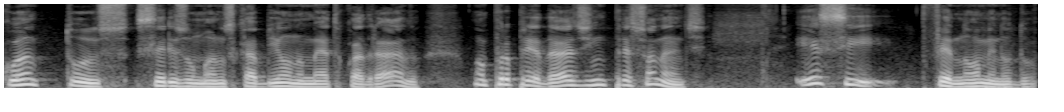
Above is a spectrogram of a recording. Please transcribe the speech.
quantos seres humanos cabiam no metro quadrado, uma propriedade impressionante. Esse fenômeno do,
